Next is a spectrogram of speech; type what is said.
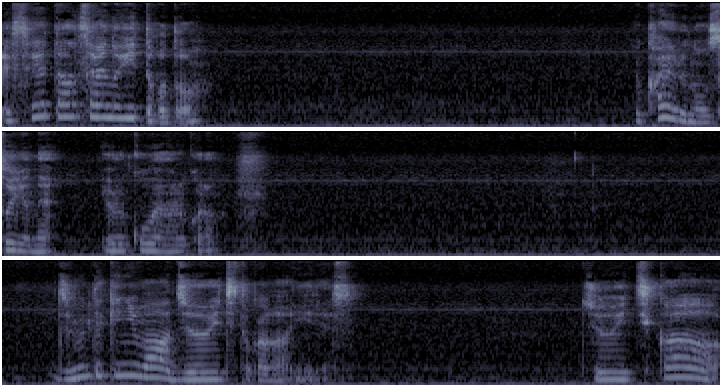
え生誕祭の日ってこと？帰るの遅いよね。夜公演あるから。自分的には11とかがいいです。11か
